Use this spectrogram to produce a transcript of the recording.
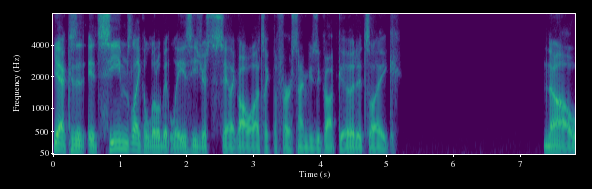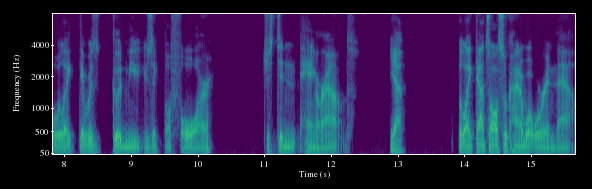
yeah, because it it seems like a little bit lazy just to say like, oh well, that's like the first time music got good. It's like, no, like there was good music before, just didn't hang around. Yeah. but like that's also kind of what we're in now.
